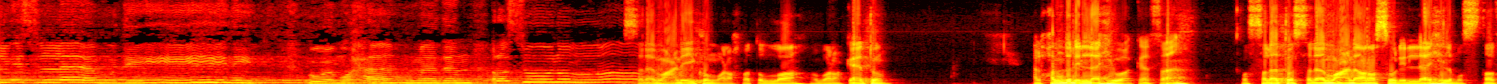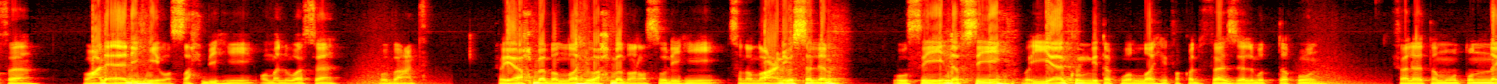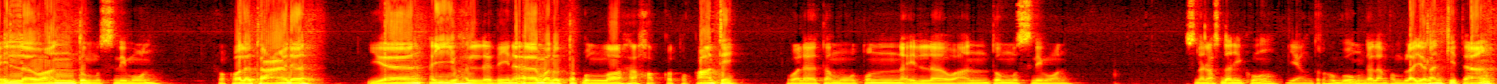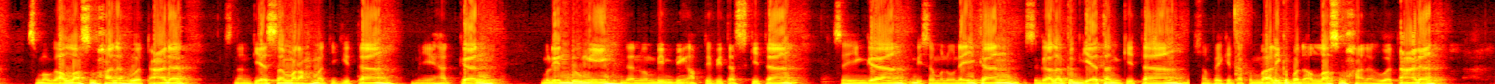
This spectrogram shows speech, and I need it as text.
الإسلام ديني ومحمدا رسول الله. السلام عليكم ورحمة الله وبركاته. الحمد لله وكفى والصلاة والسلام على رسول الله المصطفى وعلى آله وصحبه ومن وفى وبعد. فيا أحباب الله وأحباب رسوله صلى الله عليه وسلم أوصي نفسي وإياكم بتقوى الله فقد فاز المتقون. فلا تموتن إلا وأنتم مسلمون فقال تعالى يا أيها الذين آمنوا اتقوا الله حق تقاته ولا تموتن إلا وأنتم مسلمون Saudara-saudariku yang terhubung dalam pembelajaran kita, semoga Allah Subhanahu wa taala senantiasa merahmati kita, menyehatkan, melindungi dan membimbing aktivitas kita sehingga bisa menunaikan segala kegiatan kita sampai kita kembali kepada Allah Subhanahu wa taala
